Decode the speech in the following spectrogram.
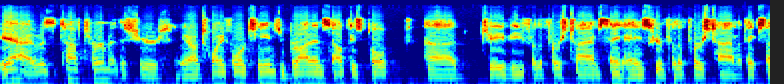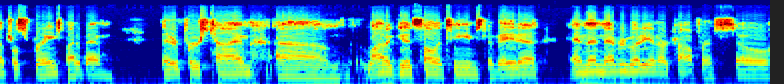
Yeah, it was a tough tournament this year. You know, 24 teams. You brought in Southeast Polk uh, JV for the first time, St. Ansgar for the first time. I think Central Springs might have been their first time. Um, a lot of good, solid teams, Nevada, and then everybody in our conference. So,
